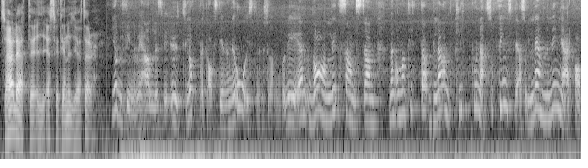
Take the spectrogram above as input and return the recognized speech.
Så här lät det i SVT Nyheter. Jag befinner mig alldeles vid utloppet av Stenungeå i Stenungsund och det är en vanlig sandstrand men om man tittar bland klipporna så finns det alltså lämningar av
